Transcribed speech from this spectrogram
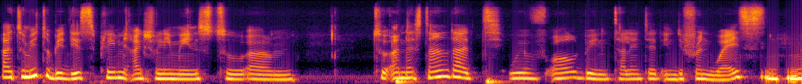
Uh, to me, to be disciplined actually means to um, to understand that we've all been talented in different ways. mm-hmm.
